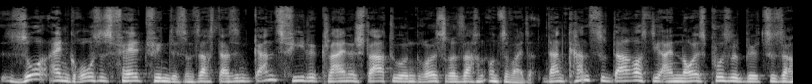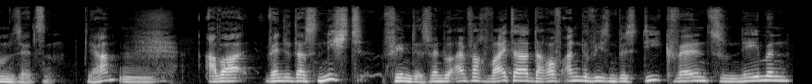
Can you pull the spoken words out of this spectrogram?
so ein großes Feld findest und sagst, da sind ganz viele kleine Statuen, größere Sachen und so weiter, dann kannst du daraus dir ein neues Puzzlebild zusammensetzen. Ja? Aber wenn du das nicht findest, wenn du einfach weiter darauf angewiesen bist, die Quellen zu nehmen,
